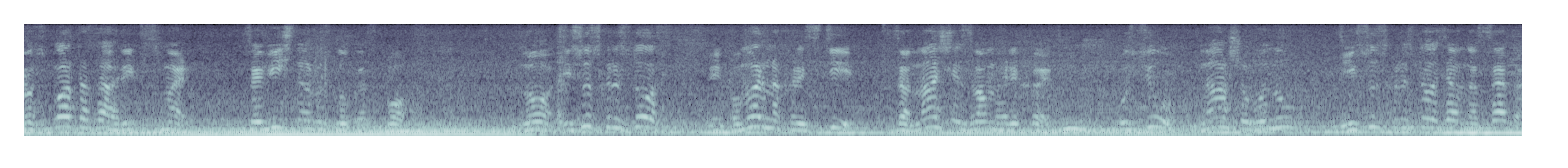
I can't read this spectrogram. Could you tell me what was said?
Розплата за гріх смерть це вічна розлука з Богом. Но Ісус Христос, Він помер на Христі за наші з вами гріхи. Усю нашу вину Ісус Христос взяв на себе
